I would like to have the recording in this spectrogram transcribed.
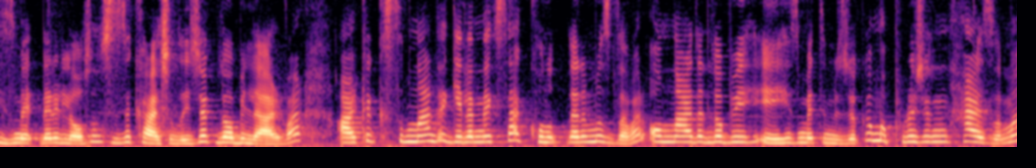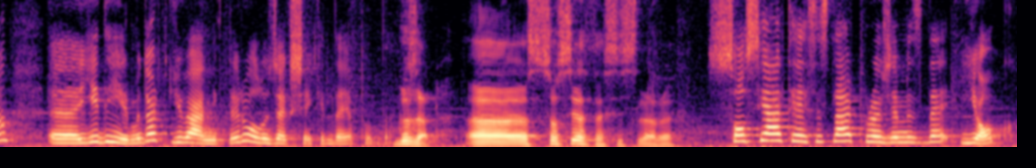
hizmetleriyle olsun sizi karşılayacak lobiler var. Arka kısımlarda geleneksel konutlarımız da var. Onlarda lobi e, hizmetimiz yok ama projenin her zaman e, 7-24 güvenlikleri olacak şekilde yapıldı. Güzel. E, sosyal tesisleri. Sosyal tesisler projemizde yok.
